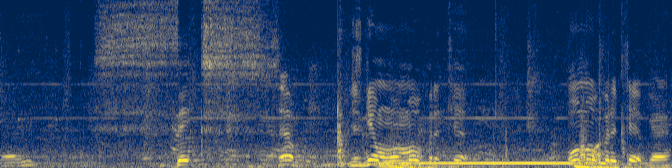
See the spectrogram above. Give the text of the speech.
Yeah. six. Seven. Just give him one more for the tip. One more for the tip, gang.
